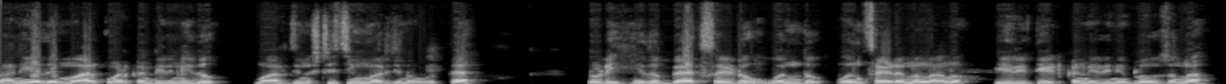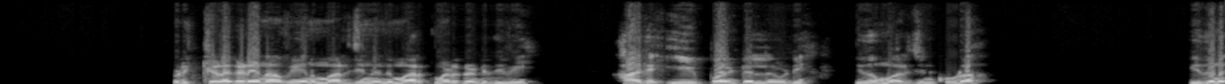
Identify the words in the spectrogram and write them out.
ನಾನು ಏನೇ ಮಾರ್ಕ್ ಮಾಡ್ಕೊಂಡಿದ್ದೀನಿ ಇದು ಮಾರ್ಜಿನ್ ಸ್ಟಿಚಿಂಗ್ ಮಾರ್ಜಿನ್ ಹೋಗುತ್ತೆ. ನೋಡಿ, ಇದು ಬ್ಯಾಕ್ ಸೈಡ್ ಒಂದು ಒಂದ್ ಸೈಡ್ ಅನ್ನ ನಾನು ಈ ರೀತಿ ಇಟ್ಕೊಂಡಿದ್ದೀನಿ ಬ್ಲೌಸ್ ಅನ್ನ. ನೋಡಿ, ಕೆಳಗಡೆ ನಾವು ಏನು ಮಾರ್ಜಿನ್ ಅಲ್ಲಿ ಮಾರ್ಕ್ ಮಾಡ್ಕೊಂಡಿದೀವಿ ಹಾಗೆ ಈ ಪಾಯಿಂಟ್ ಅಲ್ಲಿ ನೋಡಿ, ಇದು ಮಾರ್ಜಿನ್ ಕೂಡ. ಇದನ್ನ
